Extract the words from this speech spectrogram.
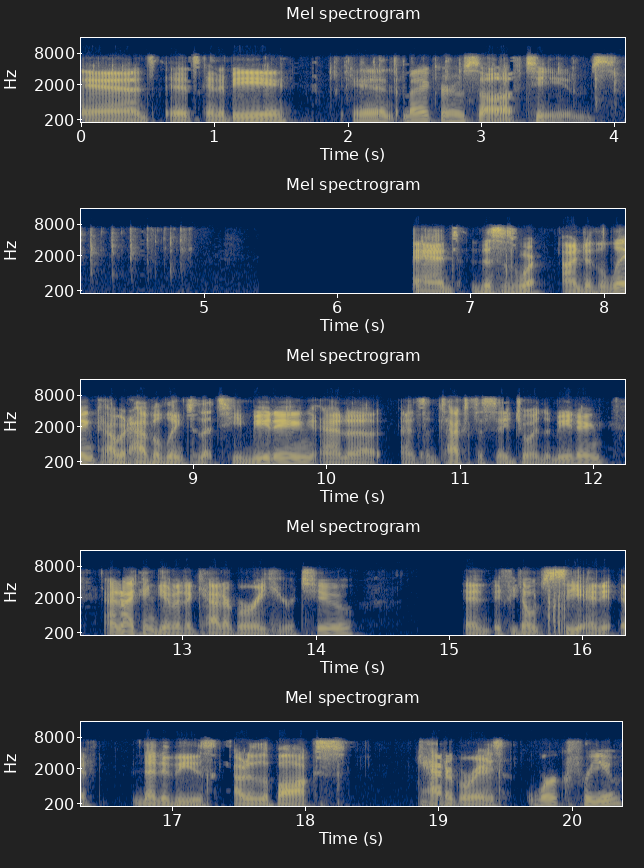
And it's gonna be in Microsoft Teams. And this is where under the link, I would have a link to that team meeting and uh, and some text to say join the meeting. And I can give it a category here too. And if you don't see any, if none of these out of the box categories work for you,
